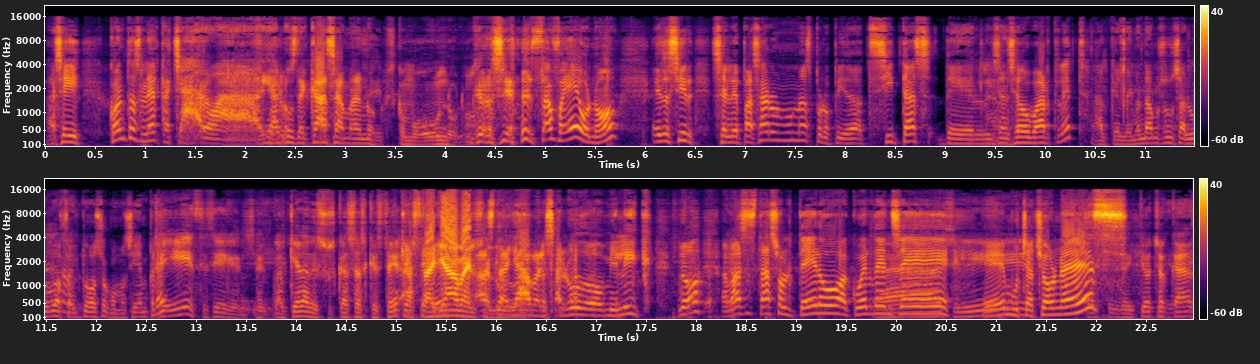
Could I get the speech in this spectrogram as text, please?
Así, ¿cuántos le ha cachado a, a los de casa, mano? Sí, pues como uno, ¿no? Está feo, ¿no? Es decir, se le pasaron unas propiedadcitas del licenciado Bartlett, al que le mandamos un saludo afectuoso como siempre. Sí, sí, sí, en, cualquiera de sus casas que esté. Que hasta esté- allá va el saludo. Hasta allá va el saludo, Milik, ¿no? Además está soltero, acuérdense, Ah, sí. eh, Sus muchachones. 28 casas.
